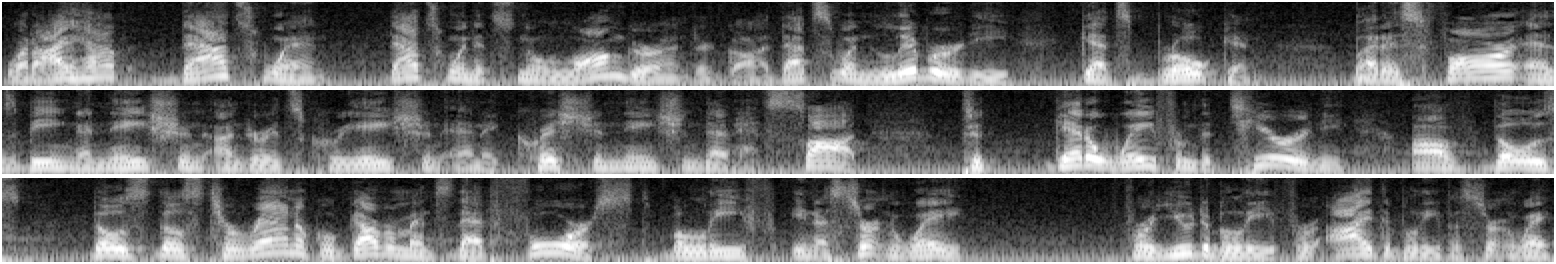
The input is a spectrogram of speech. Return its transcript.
what I have, that's when that's when it's no longer under God. That's when liberty gets broken. But as far as being a nation under its creation and a Christian nation that has sought to get away from the tyranny of those those those tyrannical governments that forced belief in a certain way for you to believe, for I to believe a certain way.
